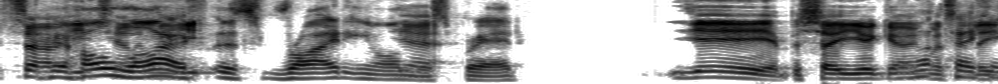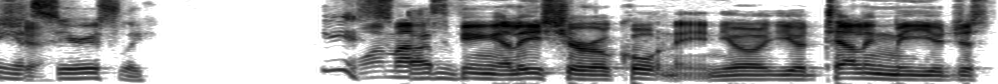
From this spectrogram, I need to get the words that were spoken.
so her whole life you- is riding on Yeah. this, Brad. yeah, but so you're going not with taking Alicia. it seriously. Yes, Well, I'm I'm- asking Alicia or Courteney, and you're you're telling me you're just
